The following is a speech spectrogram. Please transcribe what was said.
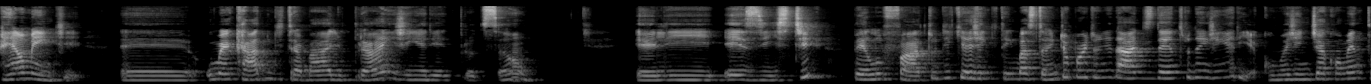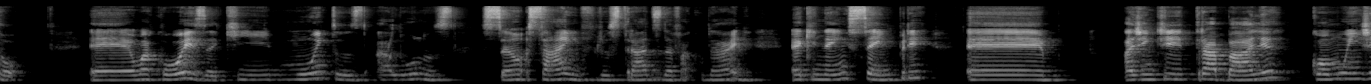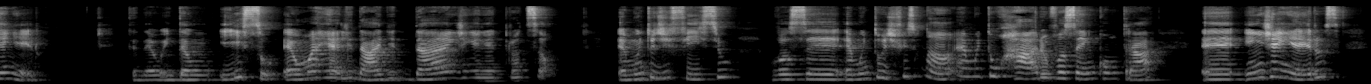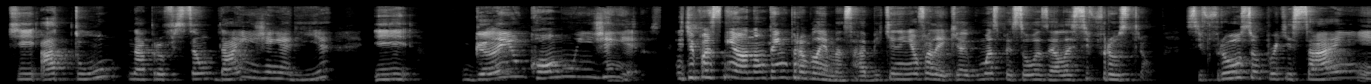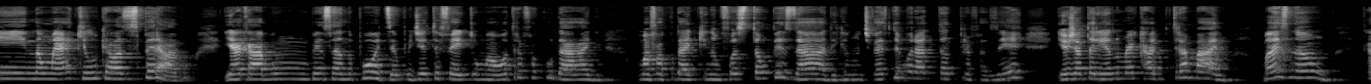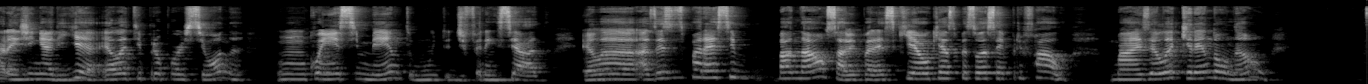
realmente, é, o mercado de trabalho para engenharia de produção, ele existe pelo fato de que a gente tem bastante oportunidades dentro da engenharia, como a gente já comentou. É uma coisa que muitos alunos são, saem frustrados da faculdade é que nem sempre é, a gente trabalha como engenheiro, entendeu? Então, isso é uma realidade da engenharia de produção. É muito difícil você. É muito difícil, não, é muito raro você encontrar é, engenheiros que atuam na profissão da engenharia e ganham como engenheiros. E tipo assim, ó, não tem problema, sabe? Que nem eu falei, que algumas pessoas elas se frustram. Se frustram porque saem e não é aquilo que elas esperavam. E acabam pensando, putz, eu podia ter feito uma outra faculdade, uma faculdade que não fosse tão pesada, que eu não tivesse demorado tanto para fazer, eu já estaria no mercado de trabalho. Mas não, cara, a engenharia, ela te proporciona um conhecimento muito diferenciado. Ela às vezes parece banal, sabe? Parece que é o que as pessoas sempre falam, mas ela querendo ou não,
